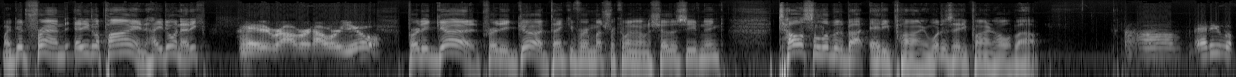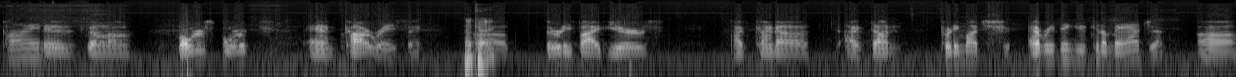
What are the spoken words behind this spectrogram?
my good friend Eddie Lepine. How you doing, Eddie? Hey, Robert. How are you? Pretty good, pretty good. Thank you very much for coming on the show this evening. Tell us a little bit about Eddie Pine. What is Eddie Pine all about? Um, Eddie Lepine is uh, motorsports and car racing. Okay. Uh, 35 years. I've kind of I've done pretty much everything you can imagine uh,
